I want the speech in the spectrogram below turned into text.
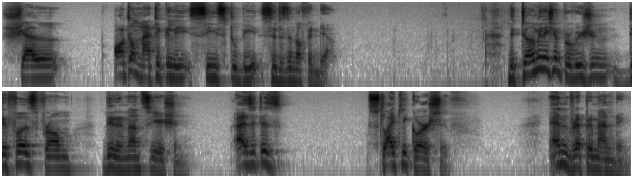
shall automatically cease to be citizen of India. The termination provision differs from the renunciation as it is slightly coercive and reprimanding.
